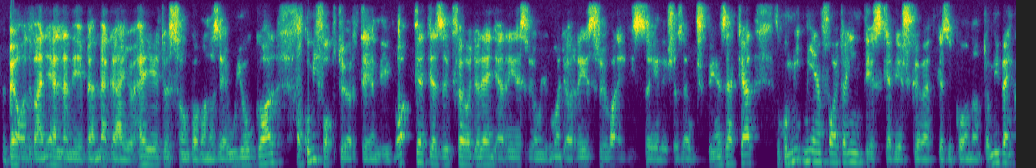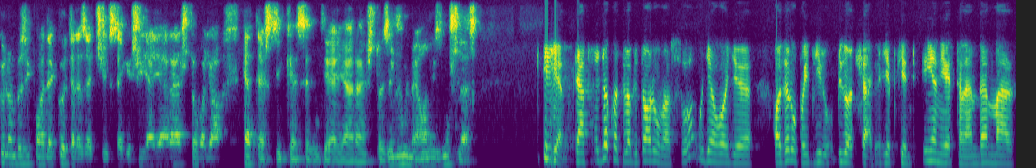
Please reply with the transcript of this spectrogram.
beadvány ellenében megállja a helyét, összhangban van az EU joggal, akkor mi fog történni? Tételezzük fel, hogy a lengyel részről, vagy a magyar részről van egy visszaélés az EU-s pénzekkel, akkor mi, milyen fajta intézkedés következik onnantól. Miben különbözik majd egy kötelezettségszegési eljárástól, vagy a hetes cikkel szerinti eljárástól? Ez egy új mechanizmus lesz? Igen, tehát gyakorlatilag itt arról van szó, ugye, hogy az Európai Bizottság egyébként ilyen értelemben már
